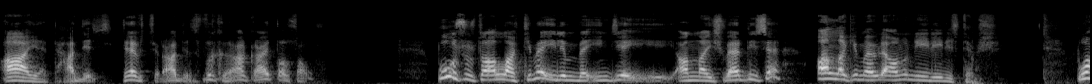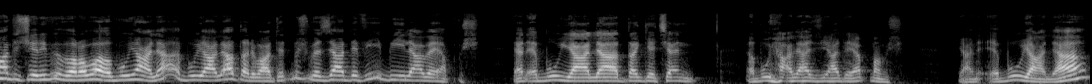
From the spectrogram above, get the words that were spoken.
Ayet, hadis, tefsir, hadis, fıkıh, hakaret, tasavvuf. Bu hususta Allah kime ilim ve ince anlayış verdiyse anla ki Mevla onun iyiliğini istemiş. Bu hadis-i şerifi ve rava Ebu Ya'la, Ebu Ya'la da rivayet etmiş ve ziyadefi bir ilave yapmış. Yani Ebu Ya'la'da geçen Ebu Ya'la ziyade yapmamış. Yani Ebu Ya'la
